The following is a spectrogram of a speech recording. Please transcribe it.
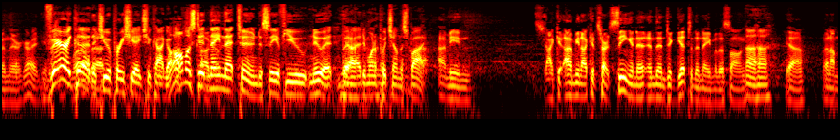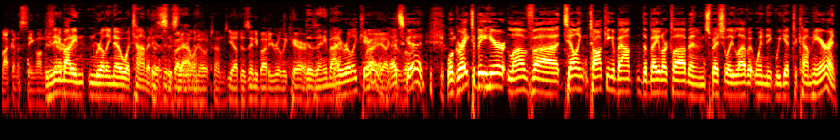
in there. Right. You Very good that. you appreciate Chicago. Love Almost Chicago. didn't name that tune to see if you knew it, but Yeah. I didn't want to put you on the spot. I mean, I could. I mean, I could start singing it, and then to get to the name of the song. Uh huh. Yeah, and I'm not going to sing on. Does air. anybody n- really know what time it Does is? Is anybody really one? know what time? It is? Yeah. Does anybody really care? Does anybody Yeah. really care? Right, yeah, That's good. well, great to be here. Love uh, telling, talking about the Baylor Club, and especially love it when we get to come here. And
